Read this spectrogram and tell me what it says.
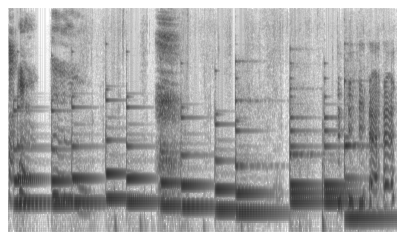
Going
